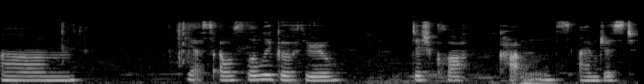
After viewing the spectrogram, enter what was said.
um, yes, I will slowly go through dishcloth cottons. I'm just,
